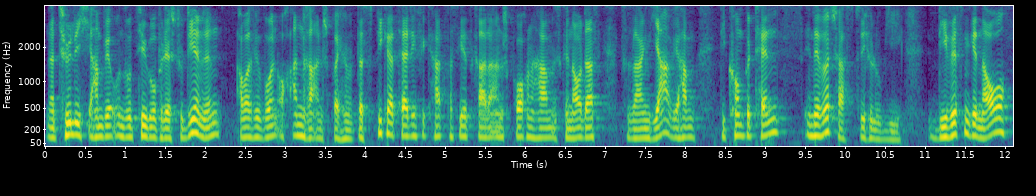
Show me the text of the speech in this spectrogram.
Natürlich haben wir unsere Zielgruppe der Studierenden, aber wir wollen auch andere ansprechen. Das Speaker-Zertifikat, was Sie jetzt gerade angesprochen haben, ist genau das, zu sagen, ja, wir haben die Kompetenz in der Wirtschaftspsychologie. Die wissen genau,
